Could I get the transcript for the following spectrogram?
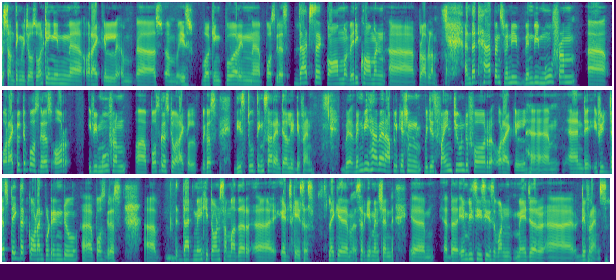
something which was working in uh, Oracle um, uh, um, is working poor in uh, Postgres. That's a common, very common uh, problem, and that happens when we when we move from Oracle to Postgres or if we move from uh, Postgres to Oracle, because these two things are entirely different. When we have an application which is fine tuned for Oracle, um, and if you just take that code and put it into uh, Postgres, uh, th- that may hit on some other uh, edge cases. Like um, Sergey mentioned, um, the MVCC is one major uh, difference.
